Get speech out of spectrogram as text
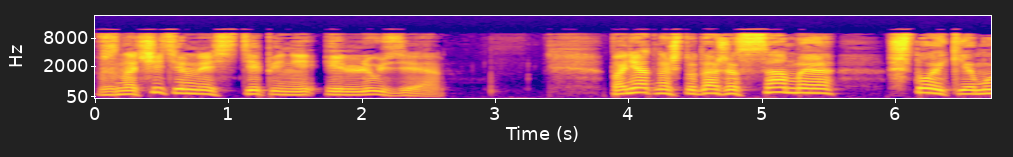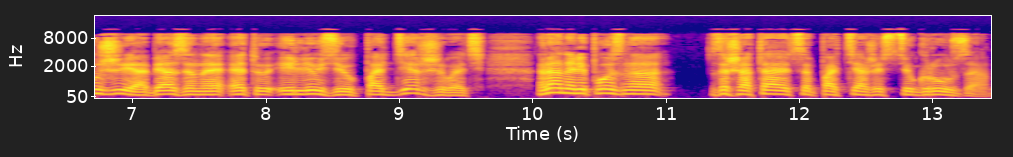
в значительной степени иллюзия. Понятно, что даже самые стойкие мужи, обязанные эту иллюзию поддерживать, рано или поздно зашатаются под тяжестью груза.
